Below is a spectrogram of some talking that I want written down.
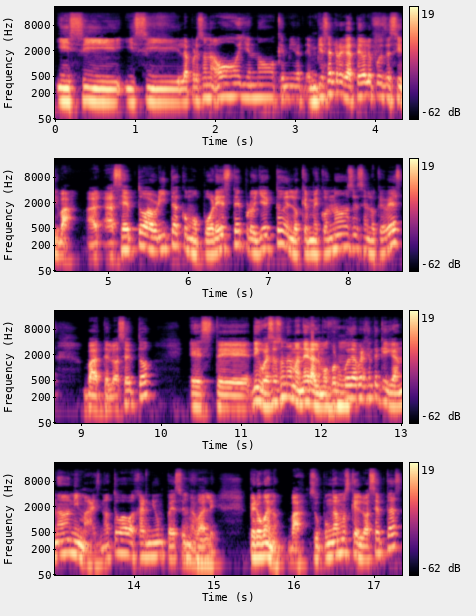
y si, y si la persona, oye, no, que mira, empieza el regateo, le puedes decir, va, acepto ahorita como por este proyecto, en lo que me conoces, en lo que ves, va, te lo acepto. Este, digo, esa es una manera, a lo mejor puede haber gente que gana ni más, no te va a bajar ni un peso y me vale. Pero bueno, va, supongamos que lo aceptas,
